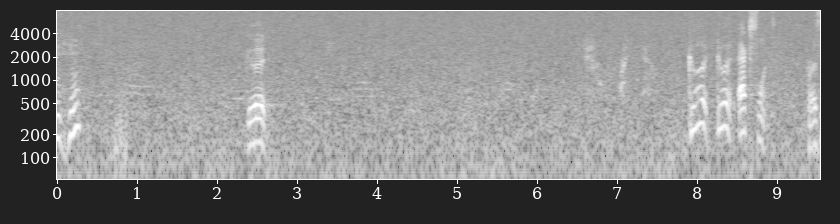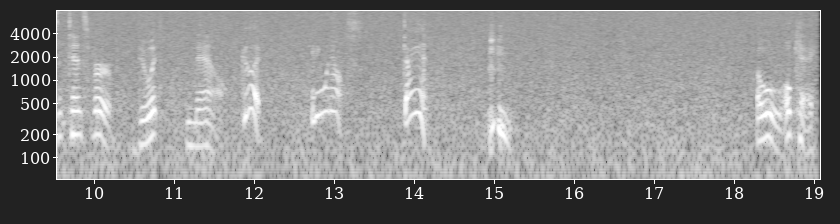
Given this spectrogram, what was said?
Mm-hmm. Good. Now, right now. Good, good, excellent. Present tense verb. Do it now. Good. Anyone else? Oh, okay.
